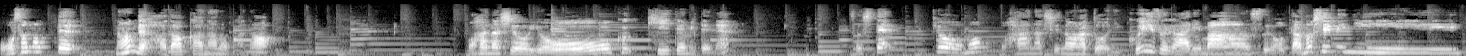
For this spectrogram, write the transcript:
王様ってなんで裸なのかな？お話をよーく聞いてみてね。そして今日もお話の後にクイズがあります。お楽しみに。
